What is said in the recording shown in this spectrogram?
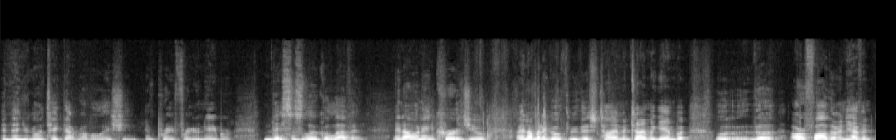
And then you're going to take that revelation and pray for your neighbor. This is Luke 11. And I want to encourage you, and I'm going to go through this time and time again, but uh, the Our Father in heaven,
